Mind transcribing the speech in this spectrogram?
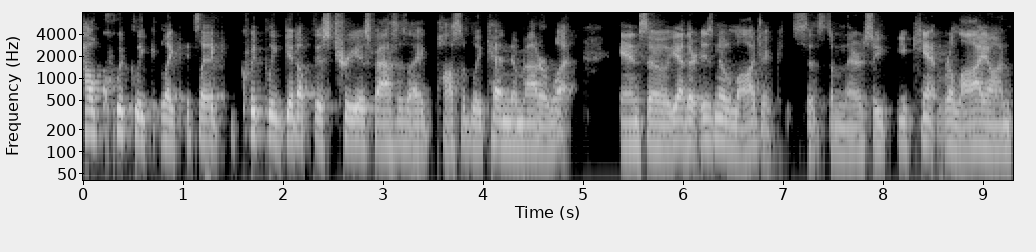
how quickly like it's like quickly get up this tree as fast as i possibly can no matter what. And so yeah there is no logic system there. So you, you can't rely on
